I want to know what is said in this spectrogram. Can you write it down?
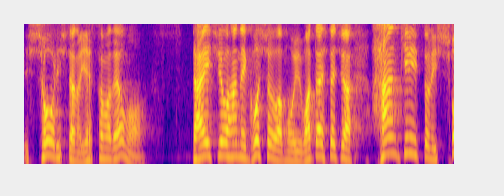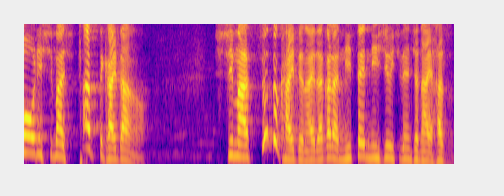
勝利したのイエス様だよ、もう。第一ヨハネ5章はもう私たちは反キリストに勝利しましたって書いてあるの。しますと書いてない。だから2021年じゃないはず。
